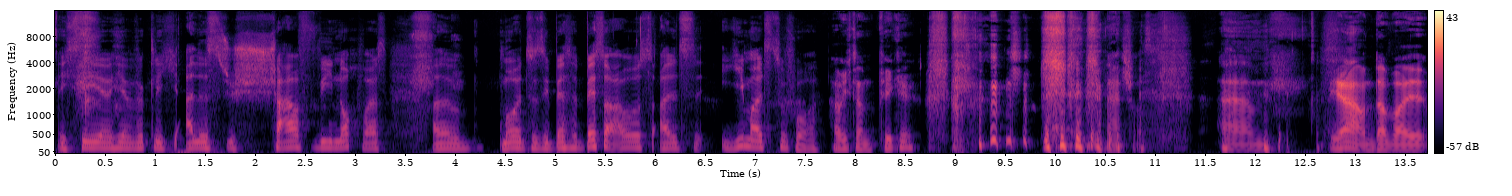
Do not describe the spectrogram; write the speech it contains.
Ich sehe hier wirklich alles scharf wie noch was. Also, Moritz sieht besser, besser aus als jemals zuvor. Habe ich dann Pickel? Nein, Spaß ähm, ja, und dabei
